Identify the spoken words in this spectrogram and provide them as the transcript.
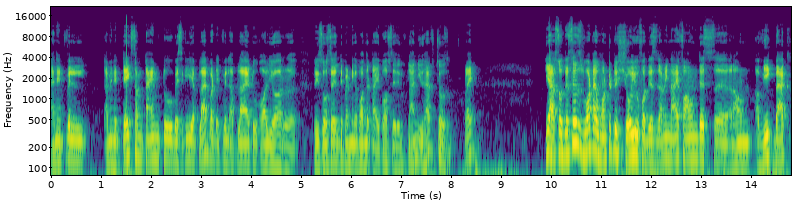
and it will i mean it takes some time to basically apply but it will apply to all your uh, resources depending upon the type of savings plan you have chosen right? Yeah so this is what i wanted to show you for this. I mean i found this uh, around a week back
